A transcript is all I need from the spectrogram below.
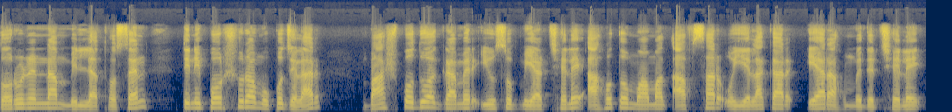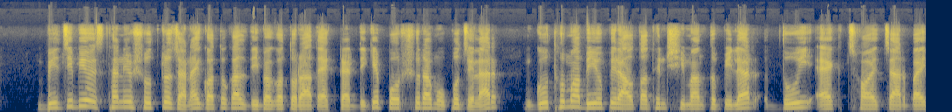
তরুণের নাম মিল্লাত হোসেন। তিনি পরশুরাম উপজেলার বাঁশপদুয়া গ্রামের ইউসুফ মিয়ার ছেলে আহত মোহাম্মদ আফসার ওই এলাকার এয়ার আহমেদের ছেলে। বিজিবি ও স্থানীয় সূত্র জানায়, গতকাল দিবাগত রাত একটার দিকে পরশুরাম উপজেলার গুথুমা বিওপির আওতাধীন সীমান্ত পিলার দুই এক ছয় চার বাই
